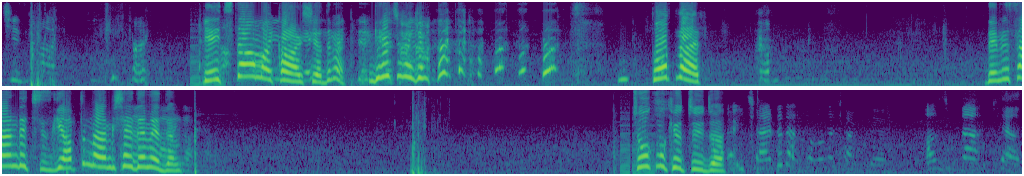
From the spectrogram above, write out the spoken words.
Çizgi var. Çizgi var. Geçti ama karşıya değil mi? Geçmedim. Top ver. Demin sen de çizgi yaptın ben bir şey demedim. Çok mu kötüydü? Ya içeride de tavana çarptı. Azıcık da şey yaptı.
